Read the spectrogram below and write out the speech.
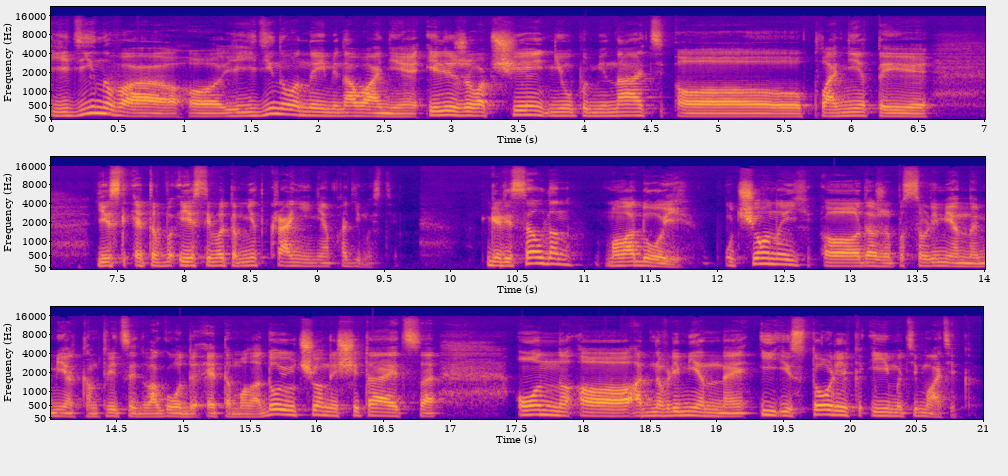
единого, единого наименования или же вообще не упоминать планеты, если, это, если в этом нет крайней необходимости. Гарри Селдон, молодой ученый, даже по современным меркам 32 года это молодой ученый считается. Он одновременно и историк, и математик.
